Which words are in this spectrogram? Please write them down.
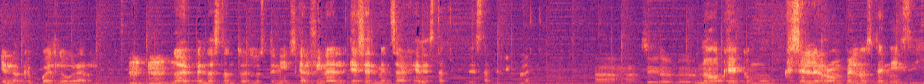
y en lo que puedes lograr. no dependas tanto de los tenis, que al final es el mensaje de esta, de esta película. Ajá, sí, lo, lo- No, que como que se le rompen los tenis y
